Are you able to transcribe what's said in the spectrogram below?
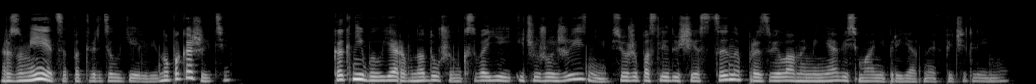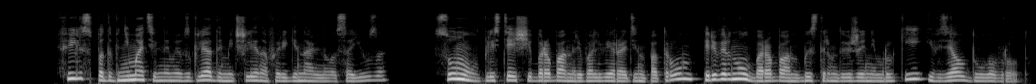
Разумеется, подтвердил Гельви. Ну покажите. Как ни был я равнодушен к своей и чужой жизни, все же последующая сцена произвела на меня весьма неприятное впечатление. Фильс под внимательными взглядами членов оригинального союза сунул в блестящий барабан револьвера один патрон, перевернул барабан быстрым движением руки и взял дуло в рот.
